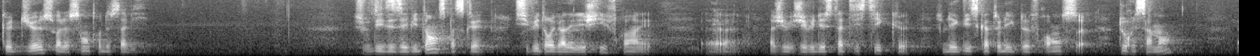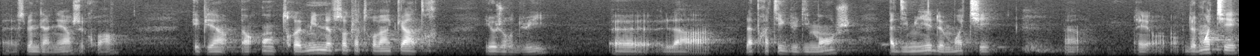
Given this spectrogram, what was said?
que Dieu soit le centre de sa vie. Je vous dis des évidences parce qu'il suffit de regarder les chiffres. Hein, euh, j'ai vu des statistiques sur l'Église catholique de France tout récemment. Euh, semaine dernière, je crois, eh bien, entre 1984 et aujourd'hui, euh, la, pratique du dimanche a diminué de moitié. Hein. et, de moitié.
